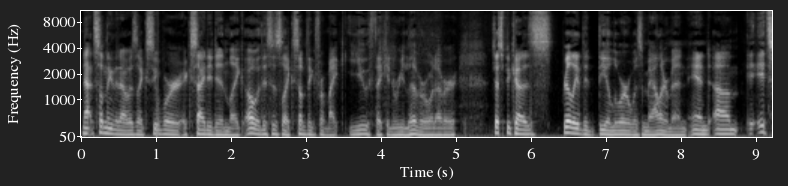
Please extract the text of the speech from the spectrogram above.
not something that I was like super excited in like oh this is like something from my youth I can relive or whatever just because really the, the allure was Malerman, and um, it's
